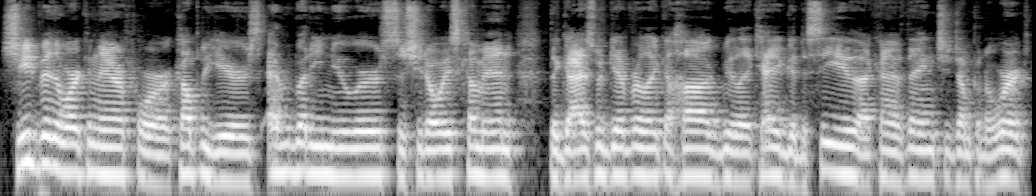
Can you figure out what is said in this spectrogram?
she'd been working there for a couple years. Everybody knew her, so she'd always come in. The guys would give her like a hug, be like, "Hey, good to see you," that kind of thing. She'd jump into work,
